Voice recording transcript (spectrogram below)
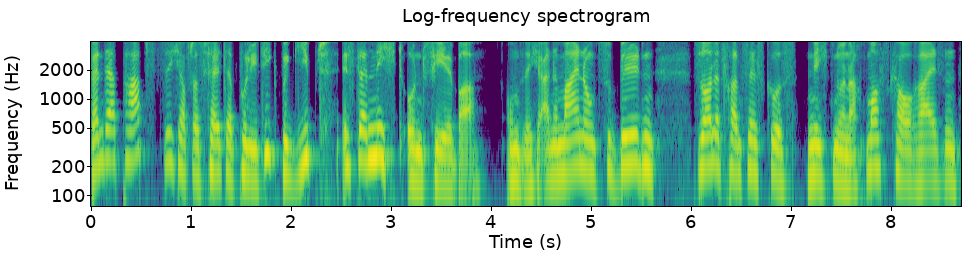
Wenn der Papst sich auf das Feld der Politik begibt, ist er nicht unfehlbar. Um sich eine Meinung zu bilden, solle Franziskus nicht nur nach Moskau reisen,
